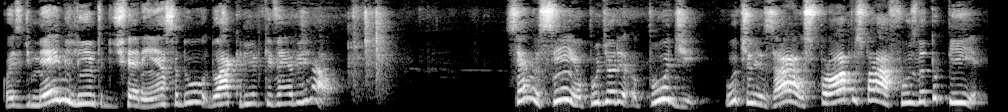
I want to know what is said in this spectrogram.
coisa de meio milímetro de diferença do, do acrílico que vem original. Sendo assim, eu pude, eu pude utilizar os próprios parafusos da tupia,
